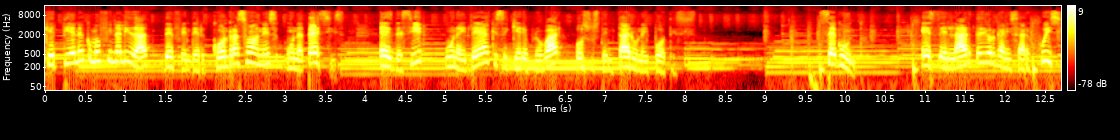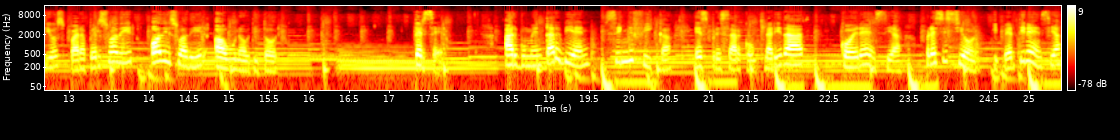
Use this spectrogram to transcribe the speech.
que tiene como finalidad defender con razones una tesis, es decir, una idea que se quiere probar o sustentar una hipótesis. Segundo, es el arte de organizar juicios para persuadir o disuadir a un auditorio. Tercero, argumentar bien significa expresar con claridad, coherencia, precisión y pertinencia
